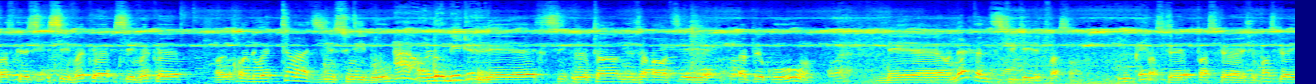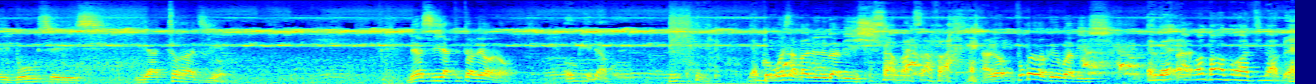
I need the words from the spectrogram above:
Parce que c'est vrai que c'est vrai que on, on aurait tant à dire sur Ibo. Ah, on l'oblige. Mais euh, le temps nous a parti un peu court. Mais euh, on a le temps de discuter de toute façon. Parce que, parce que je pense que Ibo, il y a tant à dire. Merci, à tout à l'heure alors. Ok, d'accord. Comment ça va le babiche Ça va, ça va. Alors, pourquoi pas que le babiche Eh bien, par rapport à Timabla.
